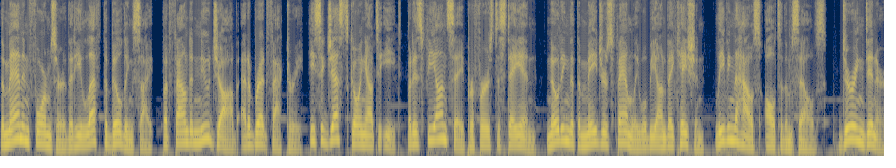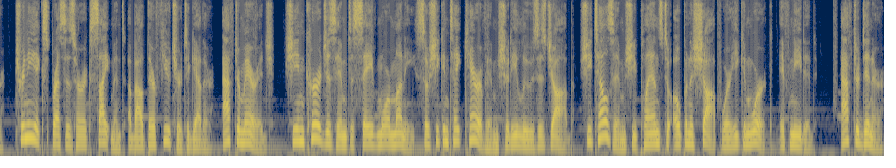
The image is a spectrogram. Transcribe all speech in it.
The man informs her that he left the building site but found a new job at a bread factory. He suggests going out to eat, but his fiancée prefers to stay in, noting that the major's family will be on vacation, leaving the house all to themselves. During dinner, Trini expresses her excitement about their future together. After marriage, she encourages him to save more money so she can take care of him should he lose his job. She tells him she plans to open a shop where he can work, if needed. After dinner,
